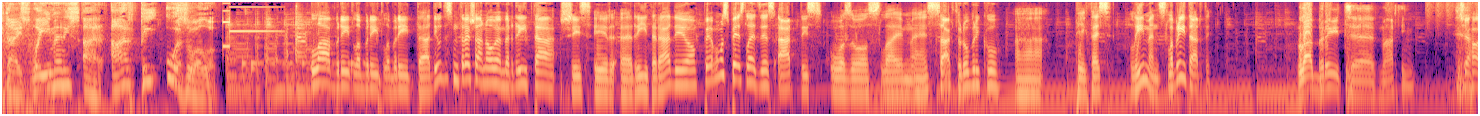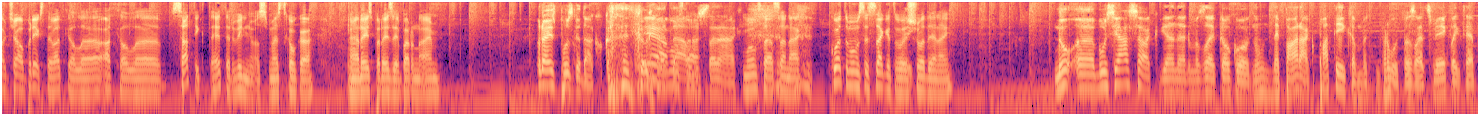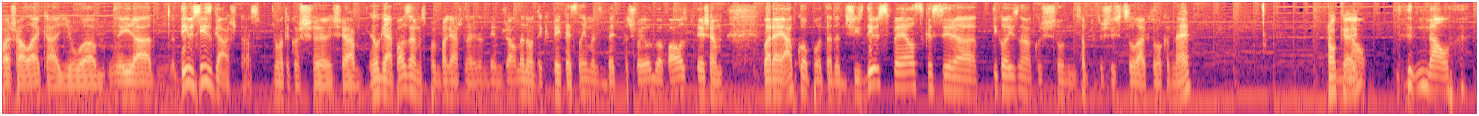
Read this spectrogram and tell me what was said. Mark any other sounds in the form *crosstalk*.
Piektais līmenis ar Arti Ozolu. Labrīt, labrīt, labrīt. 23. novembra rītā šis ir Rīta radio. Pie mums pieslēdzies Artis Ozols, lai mēs sāktu rubriku uh, Piektais līmenis. Labrīt, Arti! Labrīt, Mārtiņ! Čau, čau, prieks tev atkal, atkal satikt Eteru viļņos. Mēs kaut kā reiz pa reizē parunājam. Reiz pusgadā kaut kā, kaut Jā, kā mums tā mums sanāk. Mums tā sanāk. Ko tu mums esi sagatavojis šodienai? Nu, būs jāsāk gan ar mazliet kaut ko nu, nepārāk patīkamu, bet varbūt mazliet smieklīgi tajā pašā laikā, jo ir divas izgāšanās notikušas šajā ilgajā pauzē. Pagājušajā nedēļā, diemžēl, nenotika piektais līmenis, bet par šo ilgo pauzi patiešām varēja apkopot šīs divas spēles, kas ir tikko iznākušas un sapratuši visi cilvēki to, ka nē. Okay. Nav. *laughs* Nav. *laughs*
